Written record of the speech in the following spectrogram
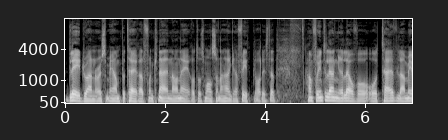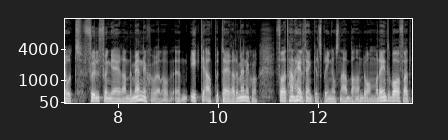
Blade Runner som är amputerad från knäna och neråt och som har sådana här grafitblad istället han får inte längre lov att, att tävla mot fullfungerande människor eller eh, icke-apporterade människor. För att han helt enkelt springer snabbare än dem. Och det är inte bara för att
